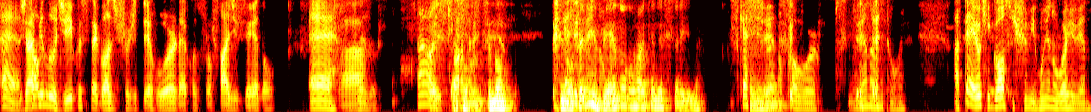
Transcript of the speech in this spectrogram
É, Já tal- me iludi com esse negócio de filme de terror, né? Quando foram falar de Venom. É, Ah, é. Não, foi só Se, não, se não teve Venom. Venom, não vai ter nesse aí, né? esquece Venom, é. por favor. Venom é muito ruim. Até eu que gosto de filme ruim, eu não gosto de Venom.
